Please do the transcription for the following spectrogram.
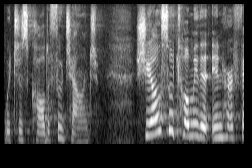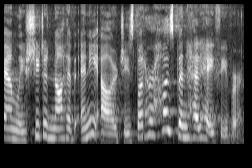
which is called a food challenge. She also told me that in her family, she did not have any allergies, but her husband had hay fever.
